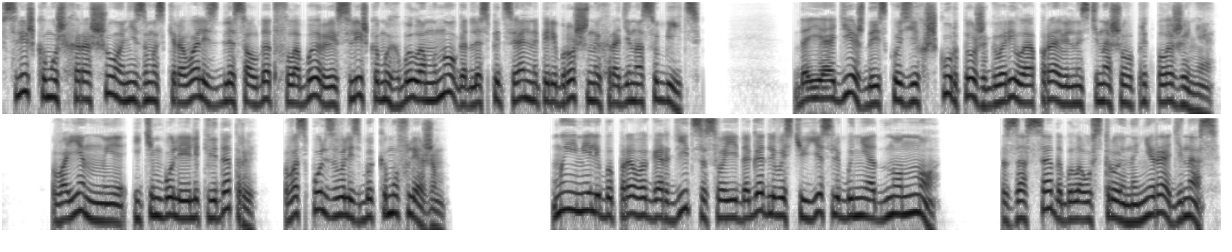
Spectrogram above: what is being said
Слишком уж хорошо они замаскировались для солдат Флабера, и слишком их было много для специально переброшенных ради нас убийц. Да и одежда из козьих шкур тоже говорила о правильности нашего предположения. Военные и тем более ликвидаторы воспользовались бы камуфляжем. Мы имели бы право гордиться своей догадливостью, если бы не одно «но». Засада была устроена не ради нас.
